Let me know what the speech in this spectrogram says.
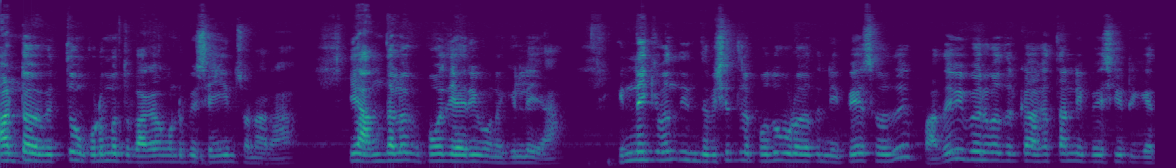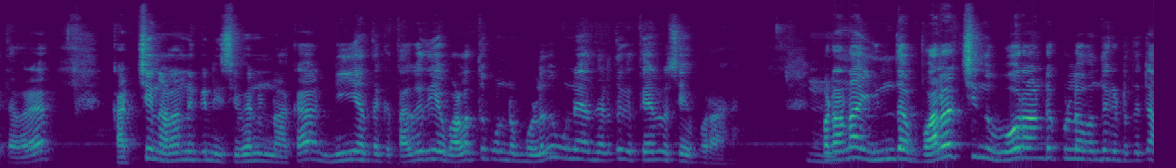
ஆட்டோ விற்று உன் குடும்பத்து பக்கம் கொண்டு போய் செய்யின்னு சொன்னாரா? ஏன் அந்த அளவுக்கு போதிய அறிவு உனக்கு இல்லையா? இன்னைக்கு வந்து இந்த விஷயத்துல பொது ஊடகத்தில் நீ பேசுவது பதவி பெறுவதற்காகத்தான் நீ பேசிட்டு இருக்கே தவிர கட்சி நலனுக்கு நீ சிவனுனாக்கா நீ அதுக்கு தகுதியை வளர்த்து கொண்ட பொழுது உன்னை அந்த இடத்துக்கு தேர்வு செய்ய போறாங்க. பட் ஆனா இந்த வளர்ச்சி இந்த ஓராண்டுக்குள்ள வந்து கிட்டத்தட்ட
